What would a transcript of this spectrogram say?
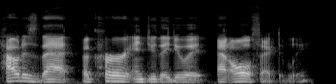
How does that occur, and do they do it at all effectively?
